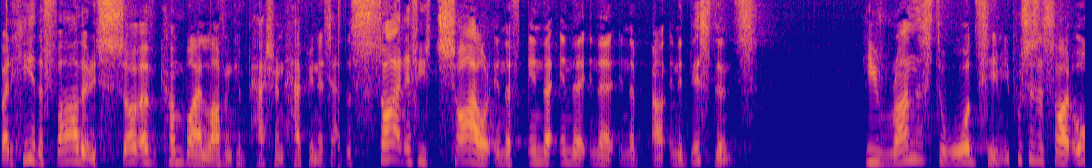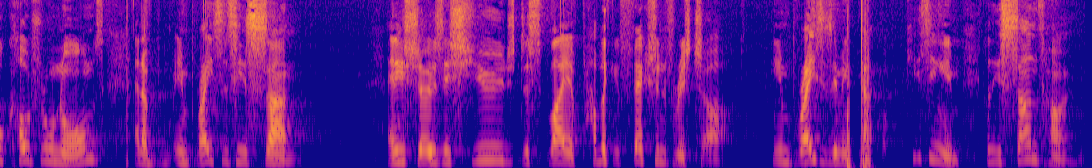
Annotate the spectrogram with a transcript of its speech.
But here, the father is so overcome by love and compassion and happiness at the sight of his child in the, in the, in the, in the, in the, uh, in the distance. He runs towards him. He pushes aside all cultural norms and embraces his son. And he shows this huge display of public affection for his child. He embraces him, kissing him because his son's home.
